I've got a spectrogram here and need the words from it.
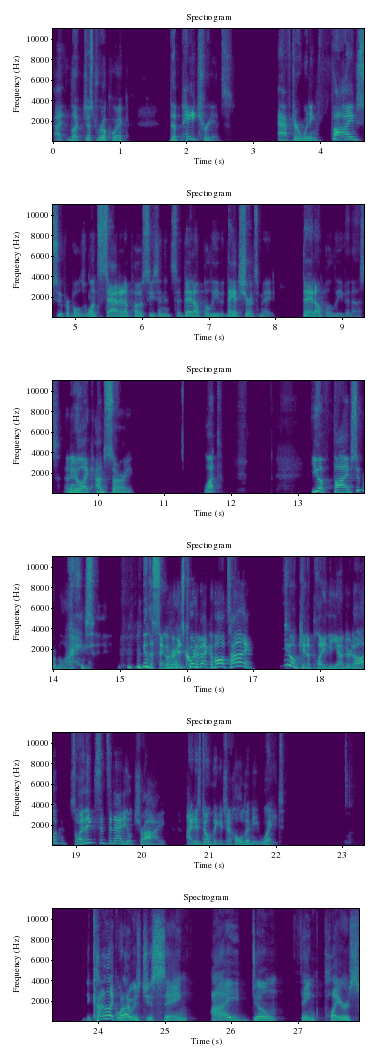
I, look, just real quick, the Patriots, after winning five Super Bowls, once sat in a postseason and said they don't believe it. They had shirts made. They don't believe in us, and you're like, I'm sorry. What? You have five Super Bowl rings. You're the single greatest quarterback of all time. You don't get to play the underdog. So I think Cincinnati will try. I just don't think it should hold any weight. Kind of like what I was just saying. I don't think players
